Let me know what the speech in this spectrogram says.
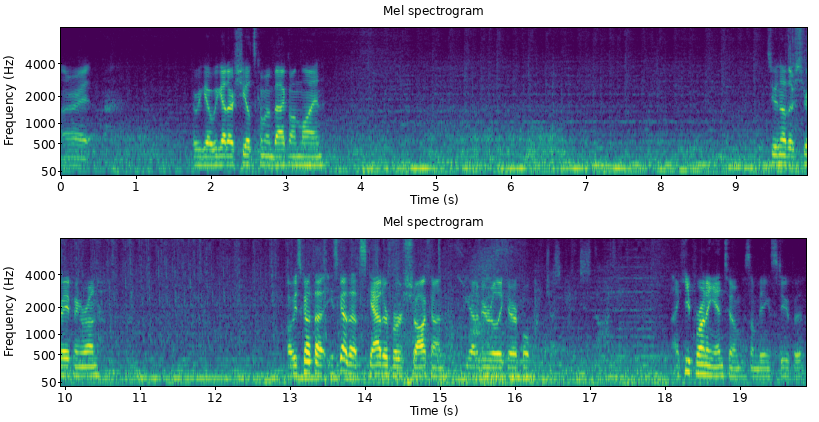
Alright. There we go, we got our shields coming back online. Do another strafing run. Oh, he's got that he's got that scatterburst shotgun. You gotta be really careful. I keep running into him because I'm being stupid.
